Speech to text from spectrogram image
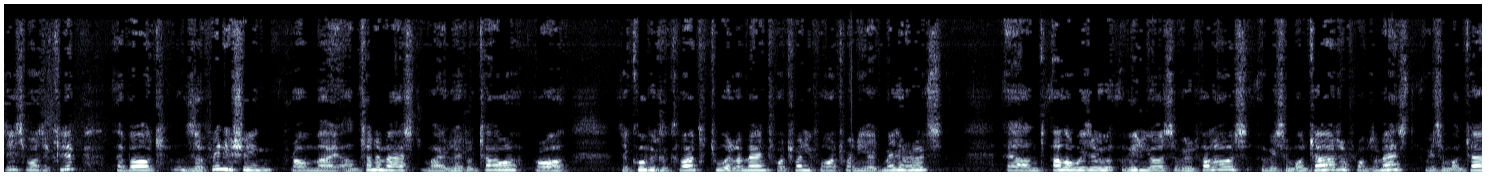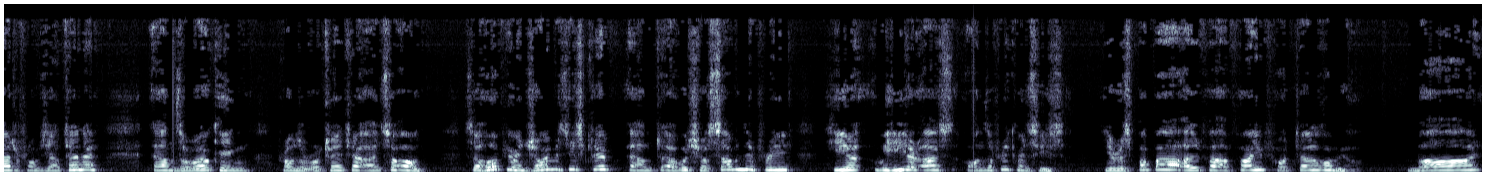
This was a clip about the finishing from my antenna mast, my little tower for the cubical quad 2 element for 24-28 megahertz and other videos will follow us with a montage from the mast, with a montage from the antenna, and the working from the rotator and so on. So hope you enjoy with this clip and I wish you 73 here we hear us on the frequencies. Here is Papa Alpha 5 Hotel Romeo. Bye.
